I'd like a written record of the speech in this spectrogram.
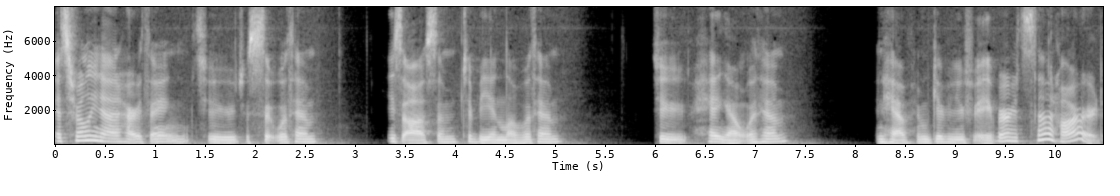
It's really not a hard thing to just sit with Him. He's awesome to be in love with Him, to hang out with Him, and have Him give you favor. It's not hard.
